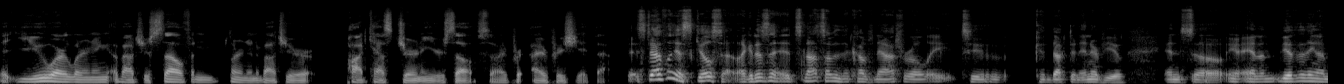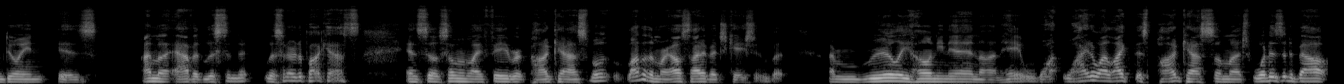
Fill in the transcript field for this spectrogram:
that you are learning about yourself and learning about your podcast journey yourself. So I I appreciate that. It's definitely a skill set. Like it isn't. It's not something that comes naturally to conduct an interview. And so, and the other thing I'm doing is I'm an avid listener listener to podcasts, and so some of my favorite podcasts, a lot of them are outside of education, but I'm really honing in on, hey, wh- why do I like this podcast so much? What is it about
